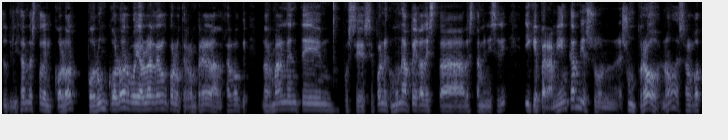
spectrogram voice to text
utilizando esto del color, por un color voy a hablar de algo por lo que romper la lanza, algo que normalmente, pues, se, se pone como una pega de esta, de esta miniserie y que para mí, en cambio, es un, es un pro, ¿no? Es algo,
